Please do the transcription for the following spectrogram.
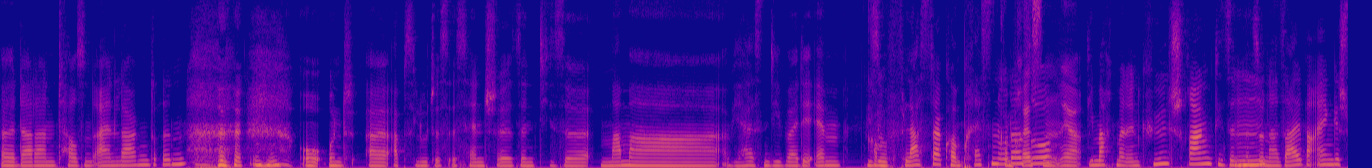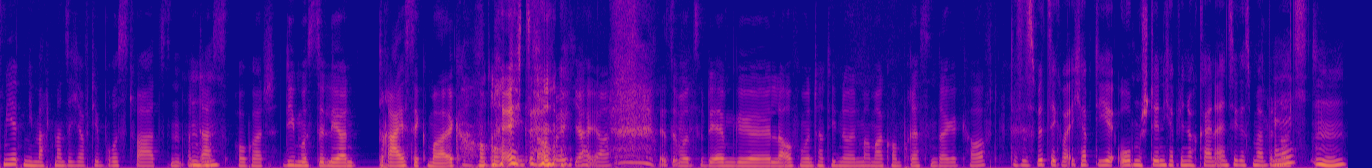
äh, da dann 1000 Einlagen drin. mhm. oh, und äh, absolutes Essential sind diese Mama, wie heißen die bei DM? Wie Kom so Pflaster, Kompressen, Kompressen, oder so. Ja. Die macht man in den Kühlschrank, die sind mhm. mit so einer Salbe eingeschmiert und die macht man sich auf die Brustwarzen. Und mhm. das, oh Gott, die musste Leon 30 Mal kaufen. Echt? Ich. Ja, ja. Er ist immer zu DM gelaufen und hat die neuen Mama-Kompressen da gekauft. Das ist witzig, weil ich habe die oben stehen, ich habe die noch kein einziges Mal benutzt. Mhm.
